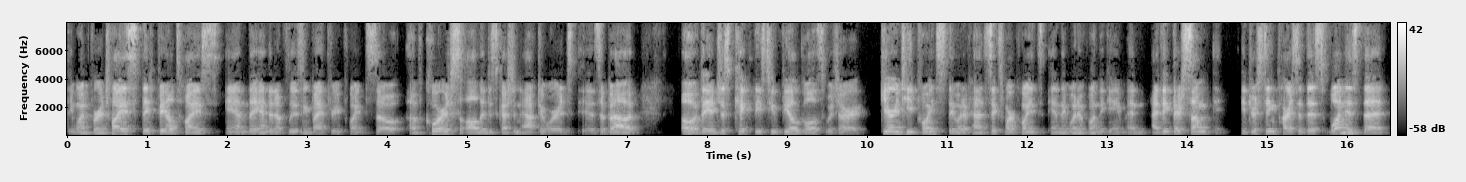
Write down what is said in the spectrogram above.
They went for it twice, they failed twice, and they ended up losing by three points. So, of course, all the discussion afterwards is about oh, if they had just kicked these two field goals, which are guaranteed points, they would have had six more points and they would have won the game. And I think there's some interesting parts of this. One is that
